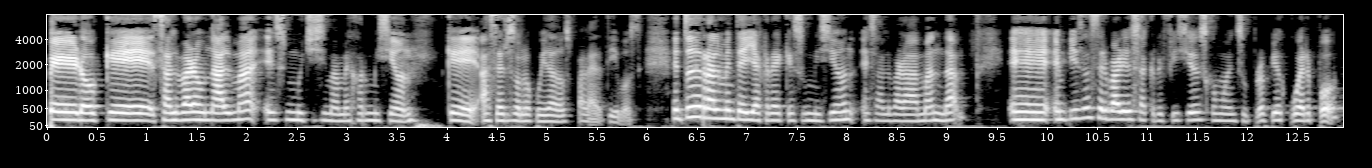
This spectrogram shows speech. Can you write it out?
pero que salvar a un alma es muchísima mejor misión que hacer solo cuidados paliativos. Entonces realmente ella cree que su misión es salvar a Amanda. Eh, empieza a hacer varios sacrificios como en su propio cuerpo.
